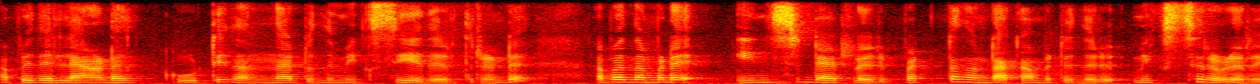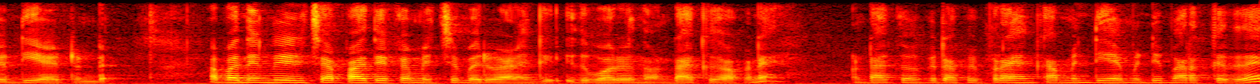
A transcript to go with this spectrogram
അപ്പോൾ ഇതെല്ലാം കൂടെ കൂട്ടി നന്നായിട്ടൊന്ന് മിക്സ് ചെയ്തെടുത്തിട്ടുണ്ട്. അപ്പോൾ നമ്മുടെ ഇൻസ്റ്റന്റ് ആയിട്ടുള്ളൊരു പെട്ടെന്ന് ഉണ്ടാക്കാൻ പറ്റുന്നൊരു മിക്സ്ചർ ഇവിടെ റെഡി ആയിട്ടുണ്ട്. അപ്പോൾ നിങ്ങൾ ഇനി ചപ്പാത്തിയൊക്കെ മിച്ചം വരുവാണെങ്കിൽ ഇതുപോലെ ഒന്ന് ഉണ്ടാക്കി നോക്കണേ. ഉണ്ടാക്കി നോക്കിയിട്ട് അഭിപ്രായം കമന്റ് ചെയ്യാൻ വേണ്ടി മറക്കരുതേ.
